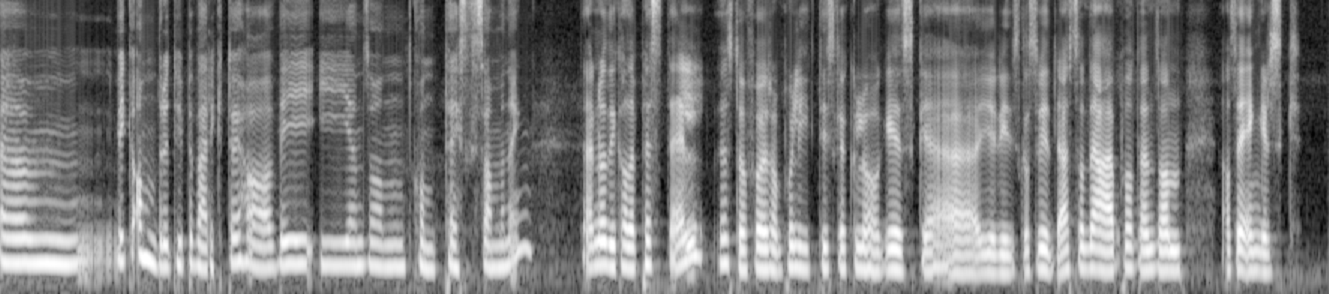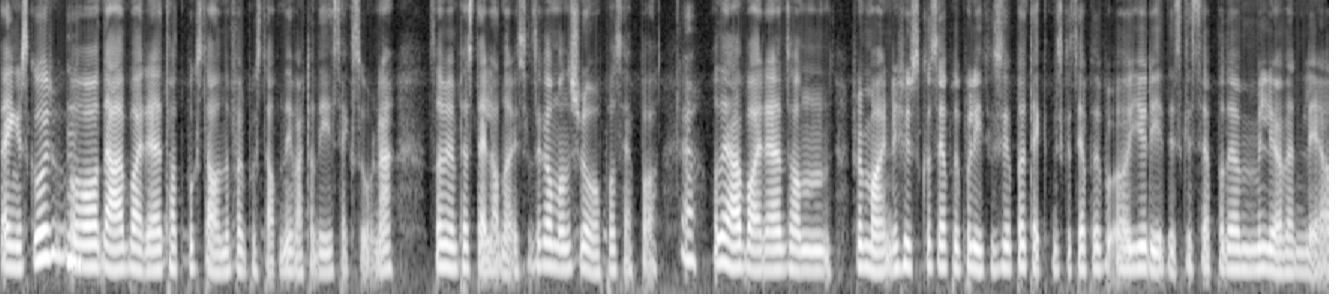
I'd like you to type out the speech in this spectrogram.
Um, hvilke andre typer verktøy har vi i en sånn kontekstsammenheng? Det er noe de kaller PESTEL. Det står for sånn politisk, økologisk, eh, juridisk osv. Så, videre. så det er på en måte en sånn Altså engelsk. Det er engelsk ord, mm. og det er bare tatt bokstavene, forbokstavene i hvert av de seks ordene. Så med en pestellanalyse så kan man slå opp og se på. Ja. Og det er bare en sånn reminder. Husk å se på det politiske, se på det tekniske, se på det juridiske, se på det miljøvennlige,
